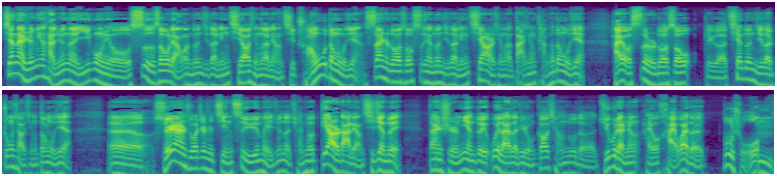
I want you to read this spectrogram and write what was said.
现在人民海军呢，一共有四艘两万吨级的零七幺型的两栖船坞登陆舰，三十多艘四千吨级的零七二型的大型坦克登陆舰，还有四十多艘这个千吨级的中小型登陆舰。呃，虽然说这是仅次于美军的全球第二大两栖舰队，但是面对未来的这种高强度的局部战争，还有海外的部署，嗯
